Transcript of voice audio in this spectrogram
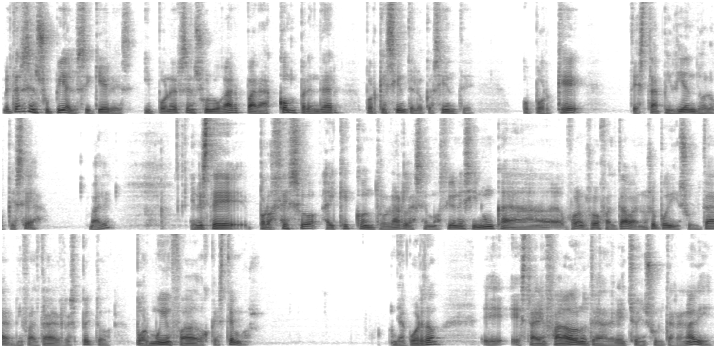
meterse en su piel si quieres y ponerse en su lugar para comprender por qué siente lo que siente o por qué te está pidiendo lo que sea, ¿vale? En este proceso hay que controlar las emociones y nunca, bueno, solo faltaba, no se puede insultar ni faltar el respeto, por muy enfadados que estemos. ¿De acuerdo? Eh, estar enfadado no te da derecho a insultar a nadie.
